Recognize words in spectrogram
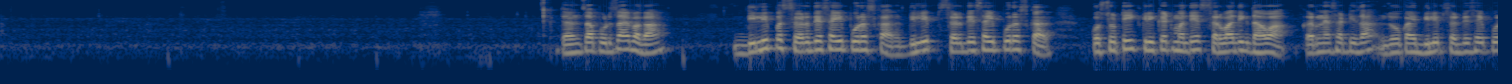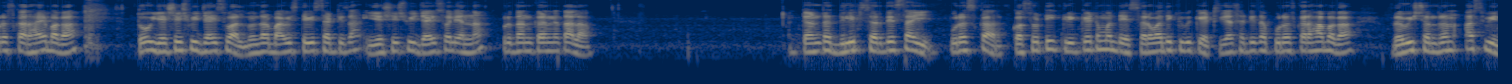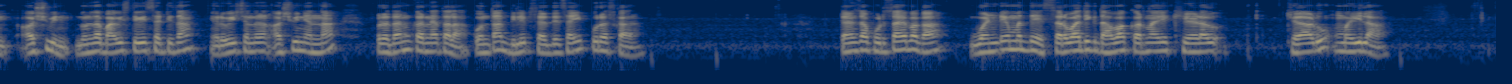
त्यांचा पुढचा आहे बघा. दिलीप सरदेसाई पुरस्कार. दिलीप सरदेसाई पुरस्कार. कसोटी क्रिकेटमध्ये सर्वाधिक धावा करण्यासाठीचा जो काही दिलीप सरदेसाई पुरस्कार आहे बघा तो यशस्वी जयस्वाल दोन हजार बावीस तेवीससाठीचा यशस्वी जयस्वाल यांना प्रदान करण्यात आला. त्यानंतर दिलीप सरदेसाई पुरस्कार कसोटी क्रिकेटमध्ये सर्वाधिक विकेट यासाठीचा पुरस्कार हा बघा रविचंद्रन अश्विन अश्विन दोन हजार बावीस तेवीससाठीचा रविचंद्रन अश्विन यांना प्रदान करण्यात आला. कोणता? दिलीप सरदेसाई पुरस्कार. त्यांचा पुढचा आहे बघा. वन डेमध्ये सर्वाधिक धावा करणारी खेळाडू खेळाडू महिला.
